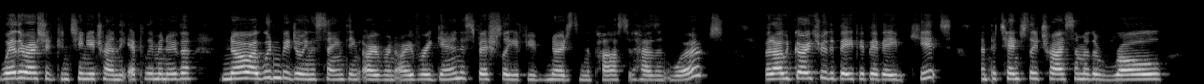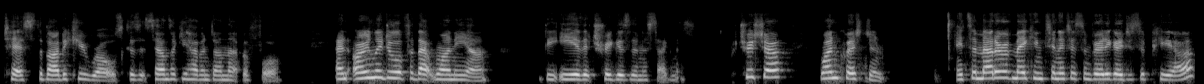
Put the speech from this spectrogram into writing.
Whether I should continue trying the Epley maneuver? No, I wouldn't be doing the same thing over and over again, especially if you've noticed in the past it hasn't worked. But I would go through the BPPV kit and potentially try some of the roll tests, the barbecue rolls, because it sounds like you haven't done that before. And only do it for that one ear, the ear that triggers the nystagmus. Patricia, one question. It's a matter of making tinnitus and vertigo disappear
